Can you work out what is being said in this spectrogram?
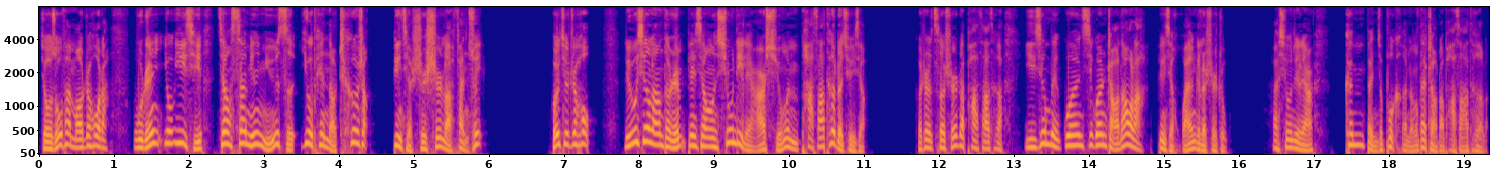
酒足饭饱之后呢，五人又一起将三名女子诱骗到车上，并且实施了犯罪。回去之后，刘兴郎等人便向兄弟俩询问帕萨特的去向。可是此时的帕萨特已经被公安机关找到了，并且还给了失主。啊，兄弟俩根本就不可能再找到帕萨特了。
